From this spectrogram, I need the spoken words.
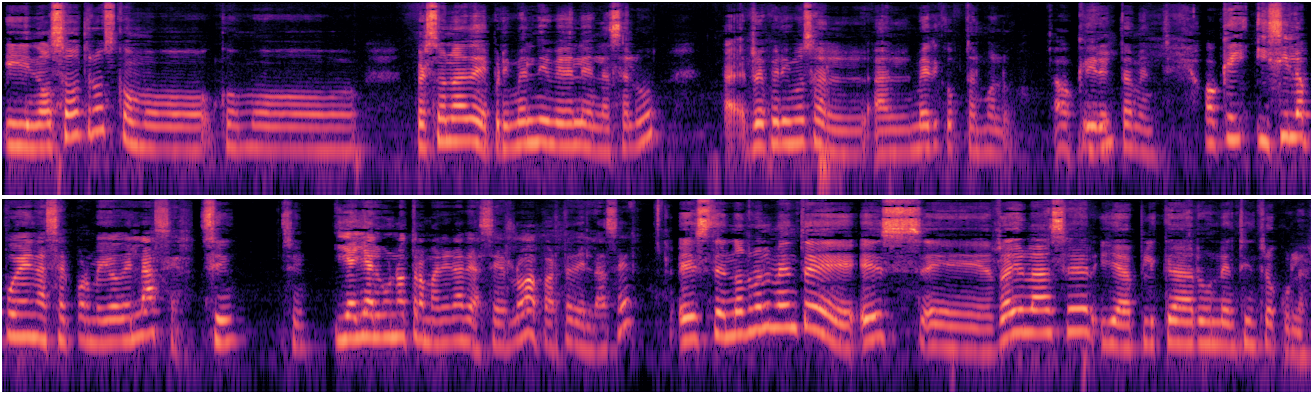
y nosotros como, como persona de primer nivel en la salud, eh, referimos al, al médico oftalmólogo directamente. Ok, y sí lo pueden hacer por medio del láser. Sí, sí. ¿Y hay alguna otra manera de hacerlo aparte del láser? Este, normalmente es eh, rayo láser y aplicar un lente intraocular.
